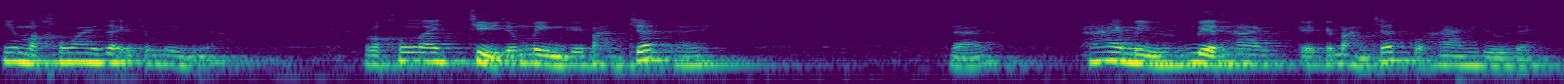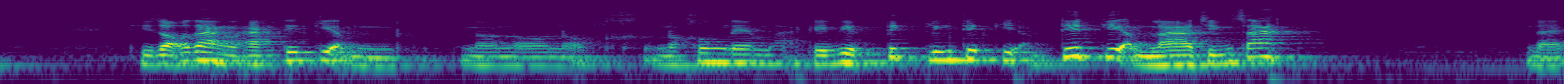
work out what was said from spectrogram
nhưng mà không ai dạy cho mình nhá và không ai chỉ cho mình cái bản chất đấy. Đấy hai mình phân biệt hai cái cái bản chất của hai cái thứ đấy. Thì rõ ràng là à, tiết kiệm nó nó nó nó không đem lại cái việc tích lũy tiết kiệm. Tiết kiệm là chính xác. Đấy.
